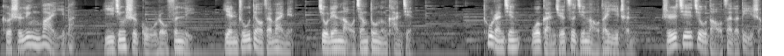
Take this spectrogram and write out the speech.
可是另外一半已经是骨肉分离，眼珠掉在外面，就连脑浆都能看见。突然间，我感觉自己脑袋一沉，直接就倒在了地上。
